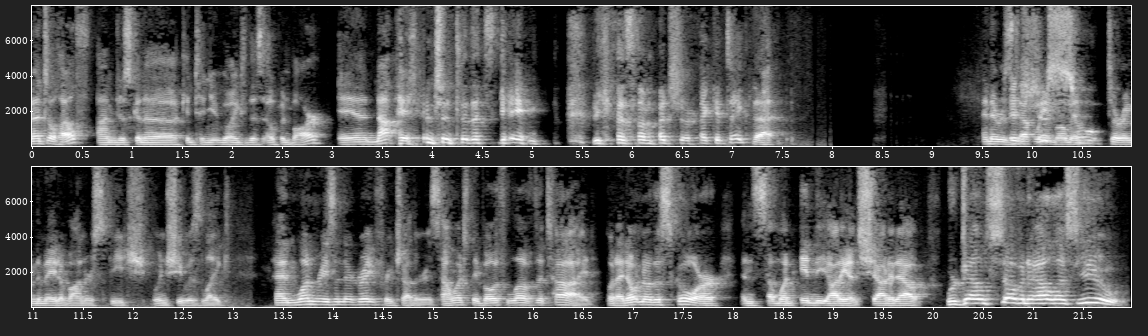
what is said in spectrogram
mental health, I'm just going to continue going to this open bar and not pay attention to this game because I'm not sure I could take that. And there was It's definitely a moment so- during the maid of honor speech when she was like, and one reason they're great for each other is how much they both love the tide, but I don't know the score. And someone in the audience shouted out, We're down seven to LSU,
